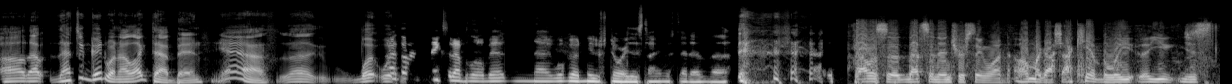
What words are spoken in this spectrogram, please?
Oh, that that's a good one. I like that, Ben. Yeah. Uh, what? I thought I'd mix it up a little bit, and uh, we'll go new story this time instead of. Uh, That was a that's an interesting one. Oh my gosh, I can't believe uh, you just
